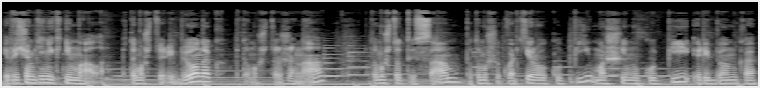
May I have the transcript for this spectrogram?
И причем денег немало, потому что ребенок, потому что жена, потому что ты сам, потому что квартиру купи, машину купи, ребенка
